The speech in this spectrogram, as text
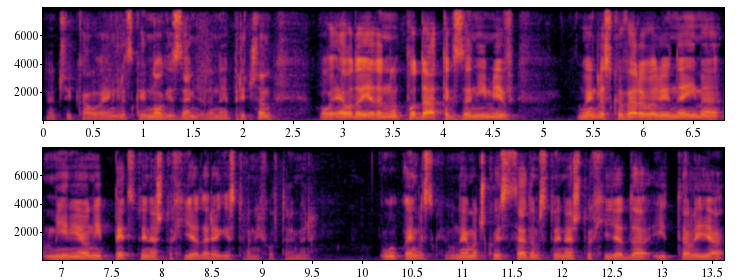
Znači, kao Engleska i mnoge zemlje, da ne pričam. Ovo, evo da jedan podatak zanimljiv, u Engleskoj, verovali ne, ima milion i 500 i nešto hiljada registrovanih oldtimera. U, Engleskoj. U Nemačkoj 700 i nešto hiljada, Italija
